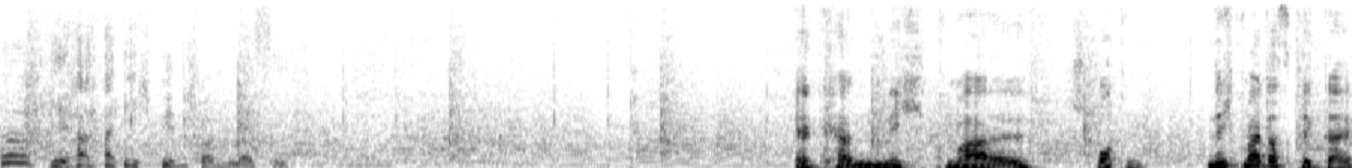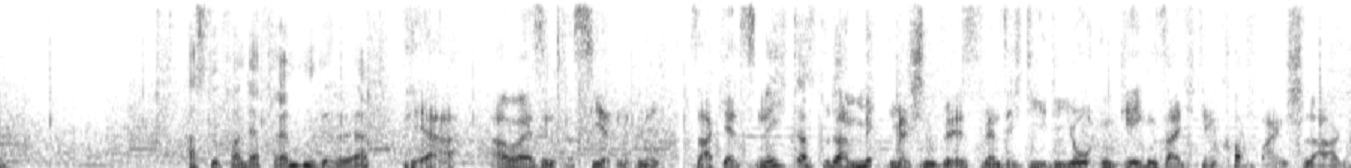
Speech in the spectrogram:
Ach, ja, ich bin schon lässig. Er kann nicht mal spotten. Nicht mal das kriegt er hin. Hast du von der Fremden gehört? Ja, aber es interessiert mich nicht. Sag jetzt nicht, dass du da mitmischen willst, wenn sich die Idioten gegenseitig den Kopf einschlagen.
